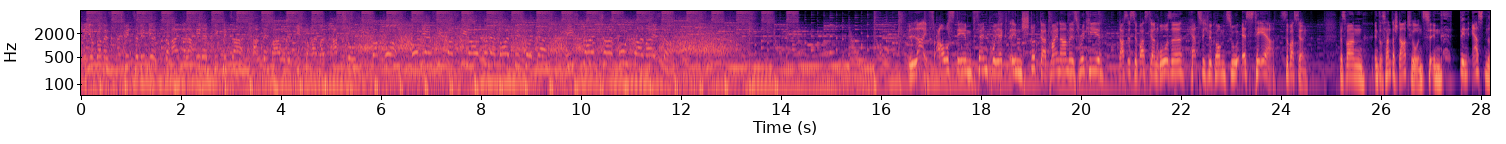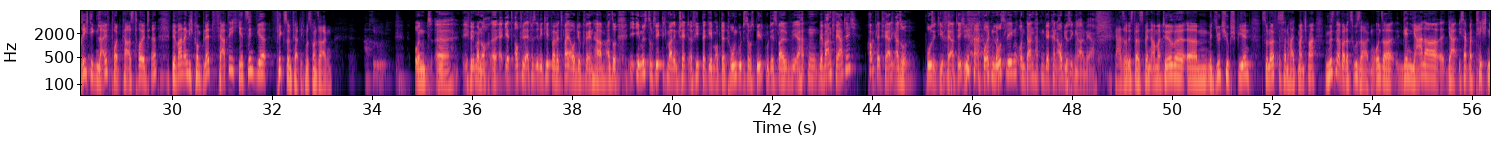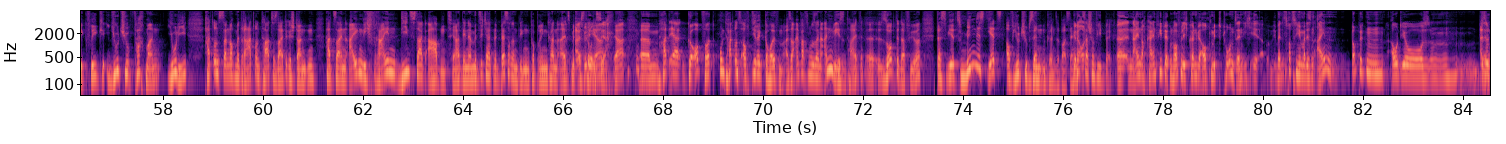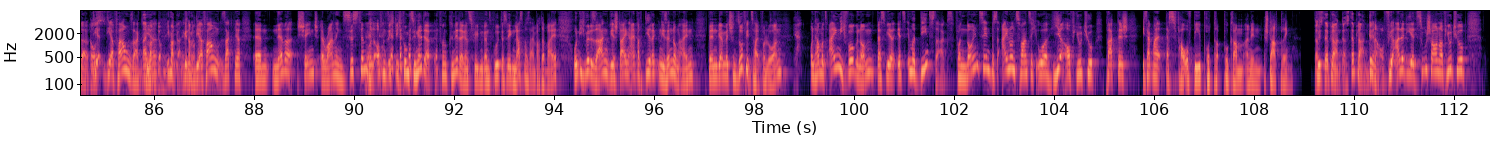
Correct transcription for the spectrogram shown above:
Mario Gomez, spitze Winkel, noch einmal nach innen. Pizza hat den Ball und es gibt noch einmal Abstoß vom Tor. Und jetzt ist das Spiel aus und der VfB Stuttgart ist deutscher Fußballmeister. Live aus dem Fanprojekt in Stuttgart. Mein Name ist Ricky, das ist Sebastian Rose. Herzlich willkommen zu STR. Sebastian, das war ein interessanter Start für uns in den ersten richtigen Live-Podcast heute. Wir waren eigentlich komplett fertig. Jetzt sind wir fix und fertig, muss man sagen. Absolut. Und äh, ich bin immer noch äh, jetzt auch wieder etwas irritiert, weil wir zwei Audioquellen haben. Also ihr müsst uns wirklich mal im Chat äh, Feedback geben, ob der Ton gut ist, ob das Bild gut ist, weil wir hatten, wir waren fertig, komplett fertig. Also positiv fertig, ja. wollten loslegen und dann hatten wir kein Audiosignal mehr. Ja, so ist das. Wenn Amateure ähm, mit YouTube spielen, so läuft es dann halt manchmal. Wir müssen aber dazu sagen, unser genialer, ja, ich sag mal Technikfreak, YouTube-Fachmann Juli hat uns dann noch mit Rat und Tat zur Seite gestanden, hat seinen eigentlich freien Dienstagabend, ja, den er mit Sicherheit mit besseren Dingen verbringen kann als mit als SDR, mit uns, ja, ja ähm, hat er geopfert und hat uns auch direkt geholfen. Also einfach nur seine Anwesenheit äh, sorgte dafür, dass wir zumindest jetzt auf YouTube senden können, Sebastian. Genau. Gibt's da schon Feedback? Äh, nein, noch kein Feedback und hoffentlich können wir auch mit Ton senden. Ich äh, werde jetzt trotzdem hier mal diesen einen doppelten Audio ähm, Also die, die, Erfahrung sagt nein, mir, mach ich doch nicht. Ich mach gar nichts. Genau, die Erfahrung sagt mir, ähm, never change a running system und offensichtlich funktioniert der funktioniert der Stream ganz gut, deswegen lassen wir es einfach dabei. Und ich würde sagen, wir steigen einfach direkt in die Sendung ein, denn wir haben jetzt schon so viel Zeit verloren ja. und haben uns eigentlich vorgenommen, dass wir jetzt immer dienstags von 19 bis 21 Uhr hier auf YouTube praktisch, ich sag mal, das VfB-Programm an den Start bringen. Das ist der Plan, das ist der Plan. Genau. genau. Für alle, die jetzt zuschauen auf YouTube,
